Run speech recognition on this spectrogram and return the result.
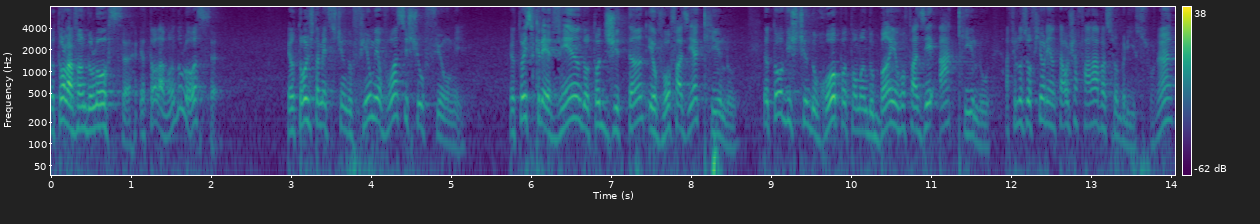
Eu estou lavando louça? Eu estou lavando louça. Eu estou justamente assistindo o filme, eu vou assistir o filme. Eu estou escrevendo, eu estou digitando, eu vou fazer aquilo. Eu estou vestindo roupa, tomando banho, eu vou fazer aquilo. A filosofia oriental já falava sobre isso, né?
